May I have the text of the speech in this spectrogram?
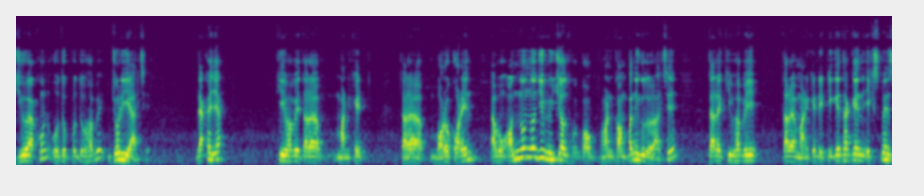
জিও এখন ওতপ্রোতভাবে জড়িয়ে আছে। দেখা যাক কীভাবে তারা মার্কেট তারা বড় করেন এবং অন্য অন্য যে মিউচুয়াল ফান্ড কোম্পানিগুলো আছে, তারা কীভাবে তারা মার্কেটে টিকে থাকেন এক্সপেন্স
